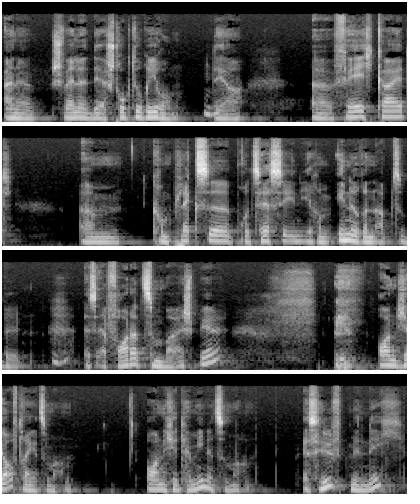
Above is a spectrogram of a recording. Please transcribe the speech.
Eine Schwelle der Strukturierung, mhm. der äh, Fähigkeit, ähm, komplexe Prozesse in ihrem Inneren abzubilden. Mhm. Es erfordert zum Beispiel, ordentliche Aufträge zu machen, ordentliche Termine zu machen. Es hilft mir nicht,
